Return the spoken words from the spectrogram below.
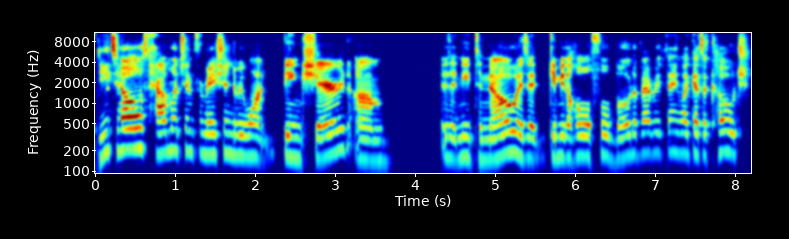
details, how much information do we want being shared? Um, is it need to know? Is it give me the whole full boat of everything? Like as a coach,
